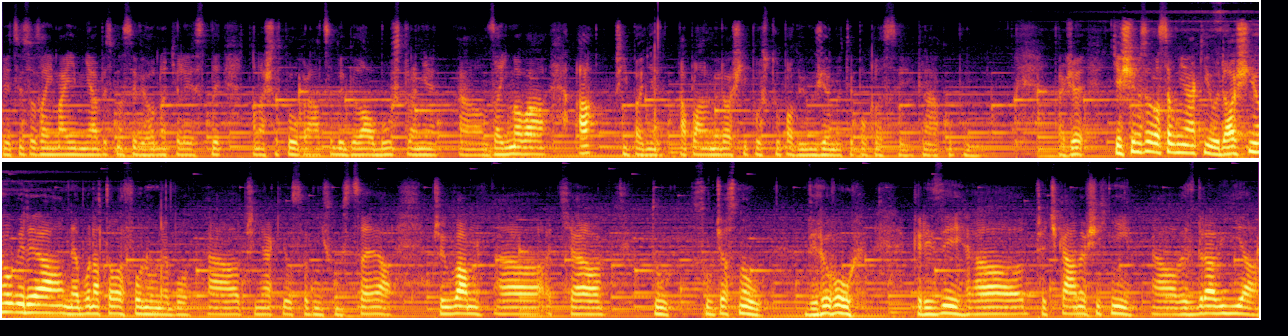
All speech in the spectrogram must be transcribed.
věci, co zajímají mě, aby jsme si vyhodnotili, jestli ta naše spolupráce by byla obou straně zajímavá a případně naplánujeme další postup a využijeme ty poklesy k nákupům. Takže těším se zase u nějakého dalšího videa, nebo na telefonu, nebo při nějaké osobní schůzce a přeju vám, ať tu současnou virovou krizi přečkáme všichni ve zdraví a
